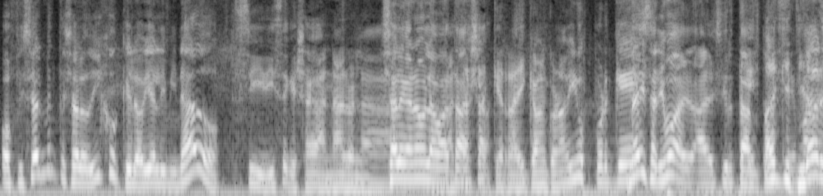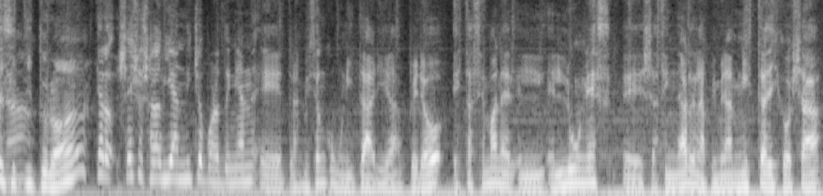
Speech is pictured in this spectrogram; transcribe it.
oficialmente ya lo dijo que lo había eliminado. Sí, dice que ya ganaron la. Ya le ganaron la batalla. Que erradicaban el coronavirus porque. Nadie se animó a, a decir tanto. Hay que tirar ese título, ¿eh? Claro, ya ellos ya lo habían dicho porque no tenían eh, transmisión comunitaria, pero esta semana, el, el- el lunes, eh, Jacinda Ardern, la primera ministra, dijo que ya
